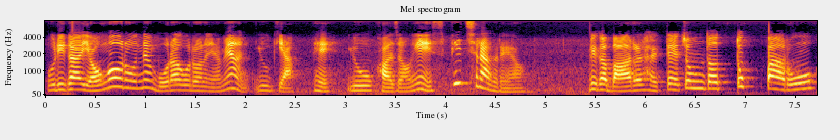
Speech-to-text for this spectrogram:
우리가 영어로는 뭐라고 그러냐면 여기 앞에 이 과정이 speech라 그래요. 우리가 말을 할 때 좀 더 똑바로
